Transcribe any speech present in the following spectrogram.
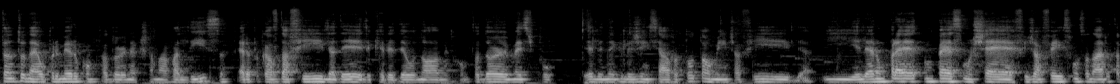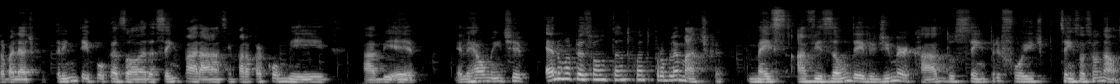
Tanto né, o primeiro computador, né, que chamava Lisa, era por causa da filha dele, que ele deu o nome do computador, mas, tipo, ele negligenciava totalmente a filha, e ele era um, pré, um péssimo chefe, já fez funcionário trabalhar, tipo, 30 e poucas horas, sem parar, sem parar para comer, sabe? É, ele realmente era uma pessoa um tanto quanto problemática. Mas a visão dele de mercado sempre foi tipo, sensacional.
